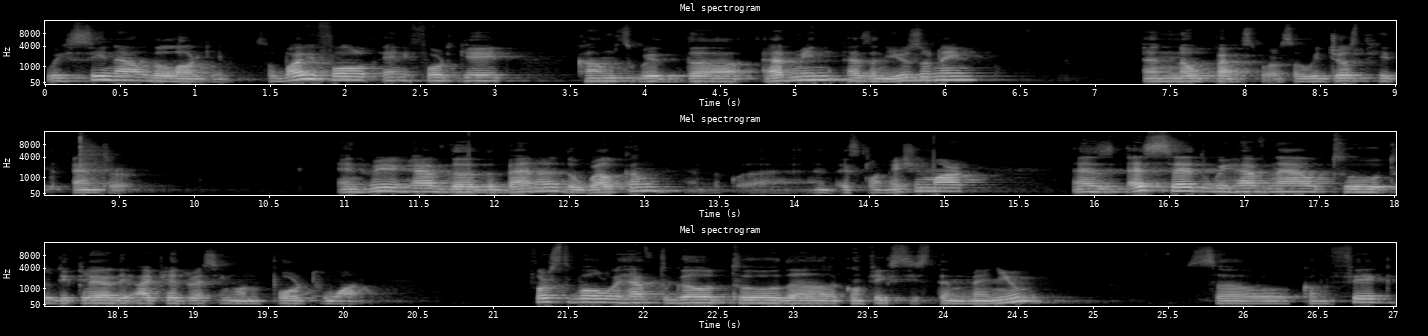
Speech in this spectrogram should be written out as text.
we see now the login. So by default, any FortiGate comes with the admin as a username and no password. So we just hit enter. And here you have the, the banner, the welcome and, the, uh, and exclamation mark as, as said, we have now to, to declare the IP addressing on port 1. First of all, we have to go to the config system menu. So config,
